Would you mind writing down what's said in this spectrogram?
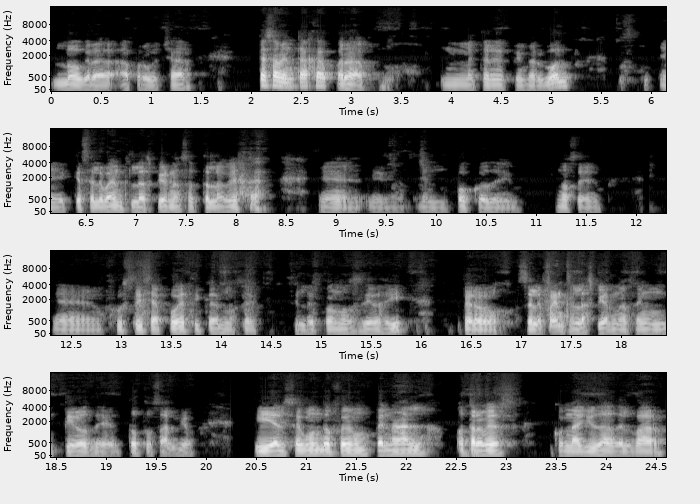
logra aprovechar esa ventaja para meter el primer gol, eh, que se le va entre las piernas a Talavera eh, eh, en un poco de, no sé, eh, justicia poética, no sé si le podemos decir ahí, pero se le fue entre las piernas en un tiro de Toto Salvio. Y el segundo fue un penal, otra vez con ayuda del VAR,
